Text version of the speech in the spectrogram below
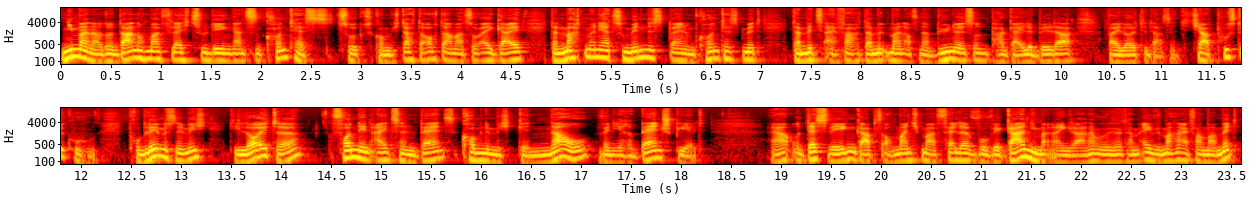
niemand hat. Und da nochmal vielleicht zu den ganzen Contests zurückzukommen. Ich dachte auch damals so, ey geil, dann macht man ja zumindest bei einem Contest mit, damit es einfach, damit man auf einer Bühne ist und ein paar geile Bilder, weil Leute da sind. Tja, Pustekuchen. Problem ist nämlich, die Leute von den einzelnen Bands kommen nämlich genau, wenn ihre Band spielt. Ja, und deswegen gab es auch manchmal Fälle, wo wir gar niemanden eingeladen haben, wo wir gesagt haben, ey, wir machen einfach mal mit.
